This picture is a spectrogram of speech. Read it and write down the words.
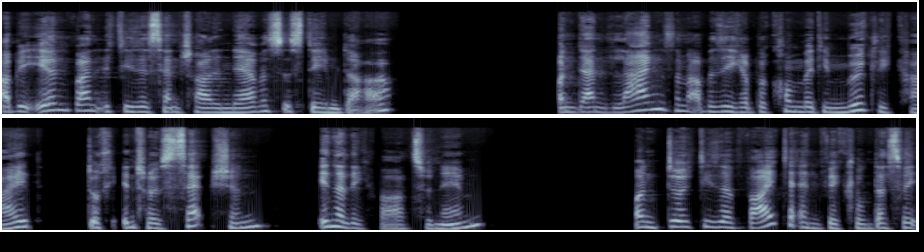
aber irgendwann ist dieses zentrale Nervensystem da. Und dann langsam aber sicher bekommen wir die Möglichkeit, durch Interoception innerlich wahrzunehmen und durch diese Weiterentwicklung, dass wir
